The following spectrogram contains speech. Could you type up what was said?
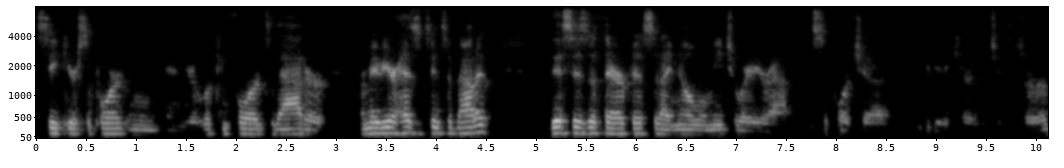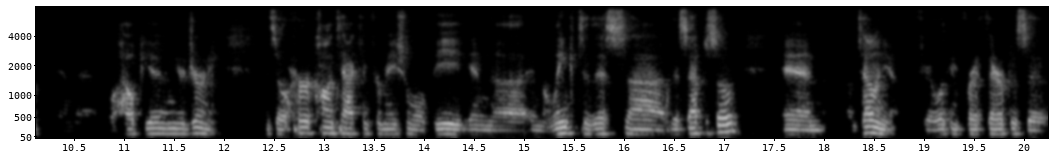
seek your support, and, and you're looking forward to that, or or maybe you're hesitant about it, this is a therapist that I know will meet you where you're at and support you give you the care that you deserve and that will help you in your journey. And so her contact information will be in the in the link to this uh, this episode. And I'm telling you, if you're looking for a therapist that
